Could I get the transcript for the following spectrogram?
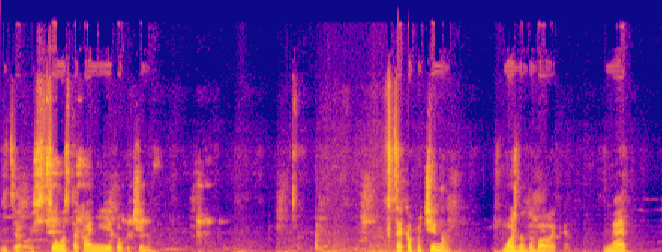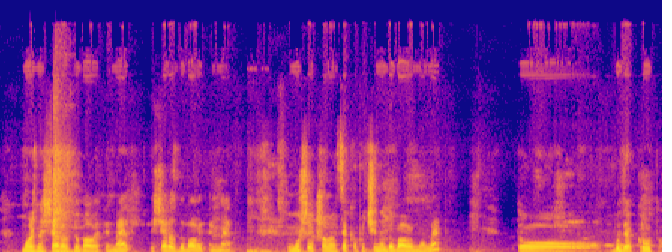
Дивіться, ось в цьому стакані є капучино. В це капучино можна додати мед, можна ще раз додати мед і ще раз додати мед. Тому що якщо ми в це капучино додамо мед, то буде круто.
